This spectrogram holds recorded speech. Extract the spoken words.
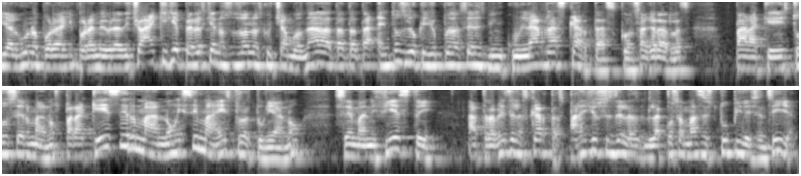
y alguno por ahí, por ahí me hubiera dicho, ay, Kike, pero es que nosotros no escuchamos nada, ta, ta, ta. Entonces lo que yo puedo hacer es vincular las cartas, consagrarlas, para que estos hermanos, para que ese hermano, ese maestro arturiano, se manifieste a través de las cartas. Para ellos es la cosa más estúpida y sencilla.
